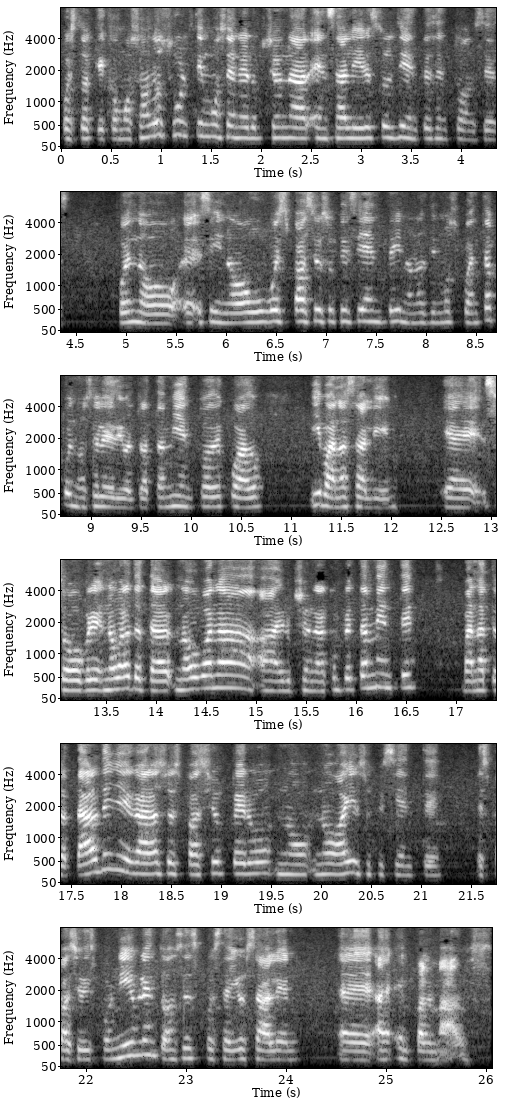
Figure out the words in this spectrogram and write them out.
puesto que como son los últimos en erupcionar, en salir estos dientes, entonces, pues no, eh, si no hubo espacio suficiente y no nos dimos cuenta, pues no se le dio el tratamiento adecuado y van a salir eh, sobre, no van a tratar, no van a, a, erupcionar completamente, van a tratar de llegar a su espacio, pero no, no hay el suficiente espacio disponible, entonces pues ellos salen eh, empalmados.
